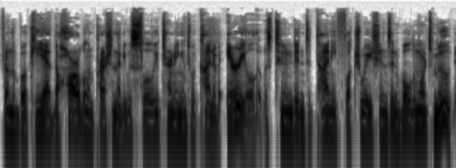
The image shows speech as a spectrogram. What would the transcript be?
From the book, he had the horrible impression that he was slowly turning into a kind of aerial that was tuned into tiny fluctuations in Voldemort's mood.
